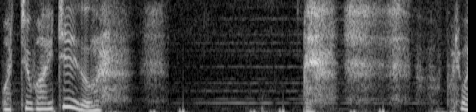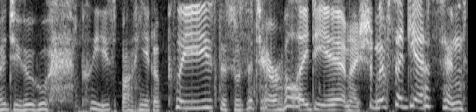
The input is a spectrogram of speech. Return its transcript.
what do I do? What do I do? Please, Mahira, please. This was a terrible idea, and I shouldn't have said yes, and.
